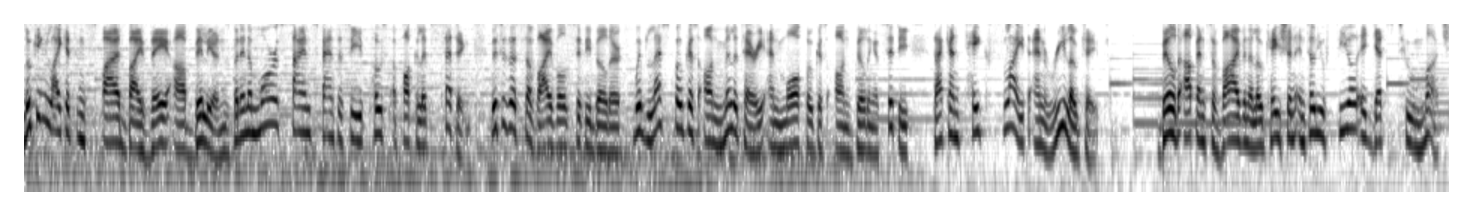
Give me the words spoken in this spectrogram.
Looking like it's inspired by They Are Billions, but in a more science fantasy post-apocalypse setting. This is a survival city builder with less focus on military and more focus on building a city that can take flight and relocate. Build up and survive in a location until you feel it gets too much,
